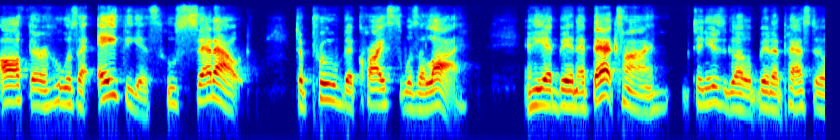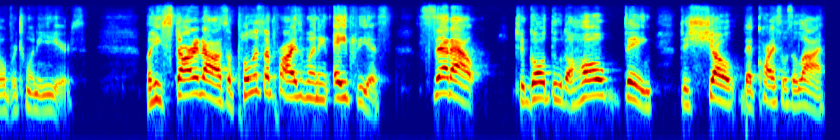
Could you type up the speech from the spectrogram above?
author who was an atheist who set out to prove that Christ was a lie. And he had been at that time, 10 years ago, been a pastor over 20 years. But he started out as a Pulitzer Prize winning atheist, set out to go through the whole thing to show that Christ was a lie.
